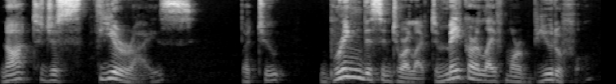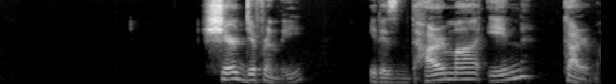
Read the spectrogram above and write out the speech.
Not to just theorize, but to bring this into our life, to make our life more beautiful. Shared differently, it is Dharma in Karma.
